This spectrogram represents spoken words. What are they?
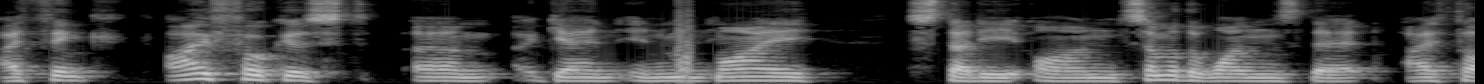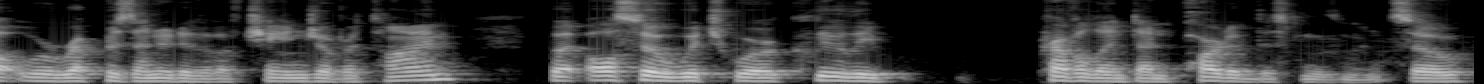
I think I focused um, again in my study on some of the ones that I thought were representative of change over time but also which were clearly prevalent and part of this movement. So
